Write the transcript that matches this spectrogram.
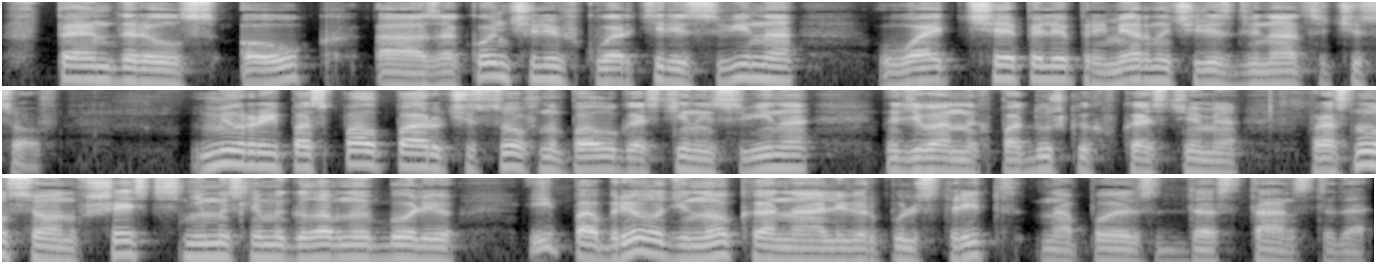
в Пендерлс Оук, а закончили в квартире Свина в Уайтчепеле примерно через 12 часов. Мюррей поспал пару часов на полу гостиной Свина, на диванных подушках в костюме. Проснулся он в шесть с немыслимой головной болью и побрел одиноко на Ливерпуль-стрит на поезд до Станстеда.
